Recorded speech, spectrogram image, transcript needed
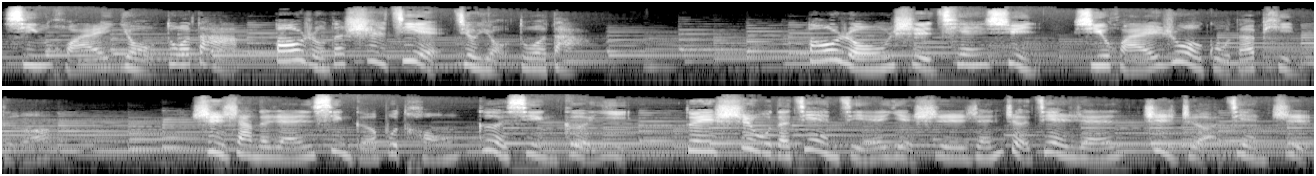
心怀有多大，包容的世界就有多大。包容是谦逊、虚怀若谷的品德。世上的人性格不同，个性各异，对事物的见解也是仁者见仁，智者见智。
